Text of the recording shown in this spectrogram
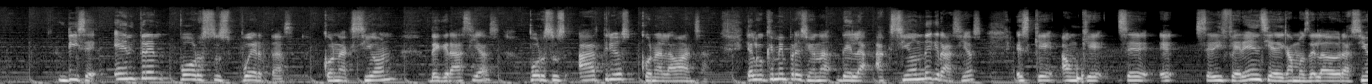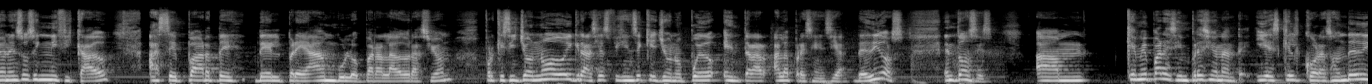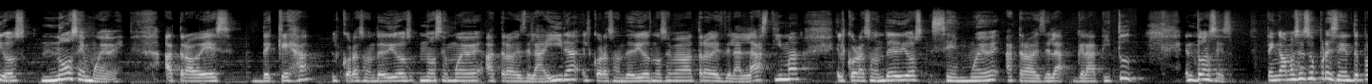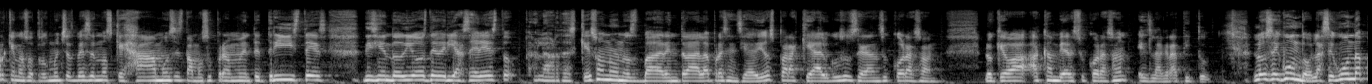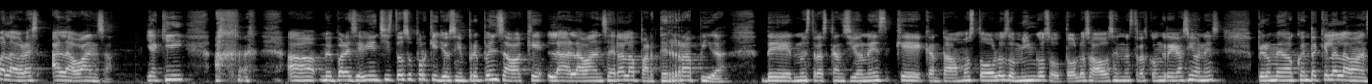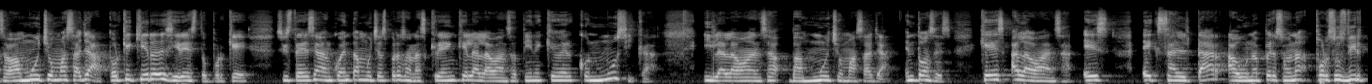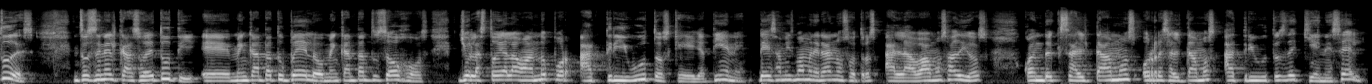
dice, entren por sus puertas con acción de gracias, por sus atrios con alabanza. Y algo que me impresiona de la acción de gracias es que aunque se, eh, se diferencia, digamos, de la adoración en su significado, hace parte del preámbulo para la adoración, porque si yo no doy gracias, fíjense que yo no puedo entrar a la presencia de Dios. Entonces, ¿qué me parece impresionante? Y es que el corazón de Dios no se mueve a través de queja, el corazón de Dios no se mueve a través de la ira, el corazón de Dios no se mueve a través de la lástima, el corazón de Dios se mueve a través de la gratitud. Entonces, Tengamos eso presente porque nosotros muchas veces nos quejamos, estamos supremamente tristes, diciendo Dios debería hacer esto, pero la verdad es que eso no nos va a dar entrada a la presencia de Dios para que algo suceda en su corazón. Lo que va a cambiar su corazón es la gratitud. Lo segundo, la segunda palabra es alabanza. Y aquí ah, me parece bien chistoso porque yo siempre pensaba que la alabanza era la parte rápida de nuestras canciones que cantábamos todos los domingos o todos los sábados en nuestras congregaciones, pero me he dado cuenta que la alabanza va mucho más allá. ¿Por qué quiero decir esto? Porque si ustedes se dan cuenta, muchas personas creen que la alabanza tiene que ver con música y la alabanza va mucho más allá. Entonces, ¿qué es alabanza? Es exaltar a una persona por sus virtudes. Entonces, en el caso de Tuti, eh, me encanta tu pelo, me encantan tus ojos, Yo la estoy alabando por atributos que ella tiene. De esa misma manera nosotros alabamos a Dios cuando exaltamos o resaltamos atributos de quién es Él.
